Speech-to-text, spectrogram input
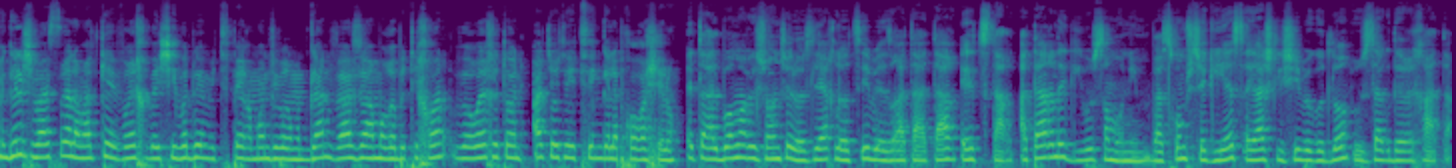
בגיל 17 למד כאברך בישיבות במצפה רמון וברמת גן ואז היה מורה בתיכון ועורך עיתון עד שהוציא את סינגל הבכורה שלו את האלבום הראשון שלו הצליח להוציא בעזרת האתר אדסטארט, אתר לגיוס המונים, והסכום שגייס היה השלישי בגודלו, שהושג דרך האתר.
